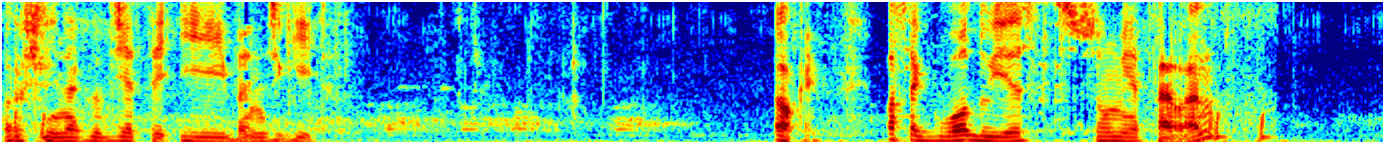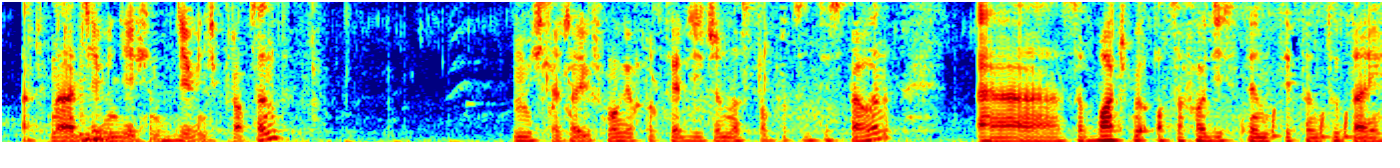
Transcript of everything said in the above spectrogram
roślinek do diety i będzie git. Ok. Pasek głodu jest w sumie pełen. Tak na 99%. Myślę, że już mogę potwierdzić, że na 100% jest pełen. Eee, zobaczmy o co chodzi z tym typem tutaj.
